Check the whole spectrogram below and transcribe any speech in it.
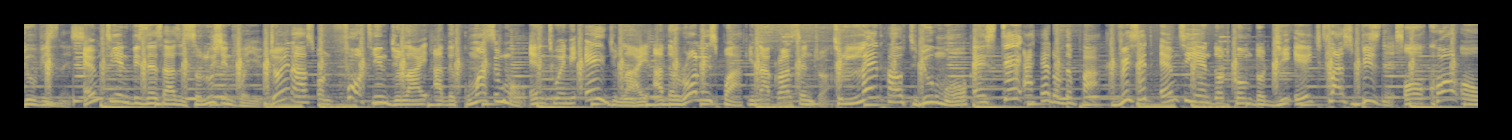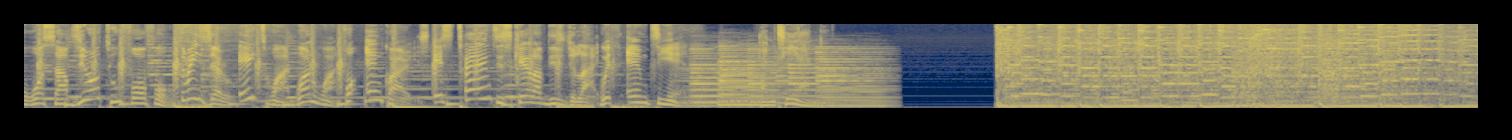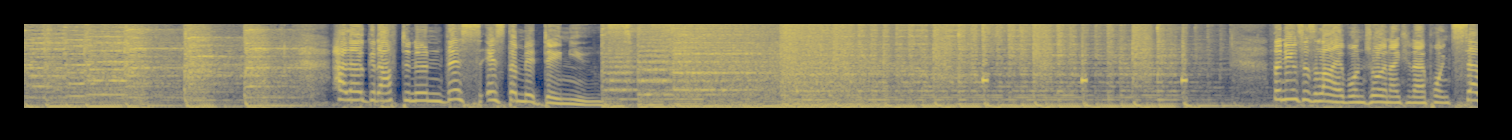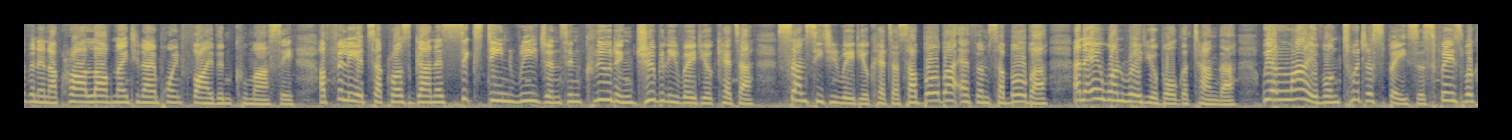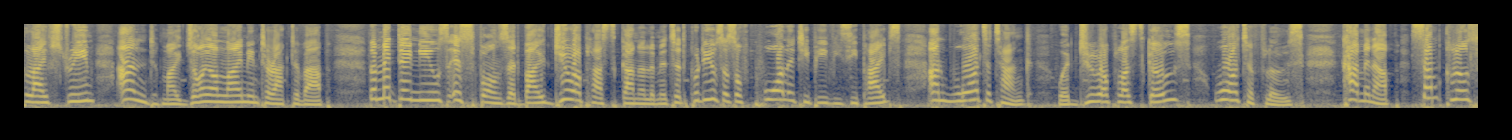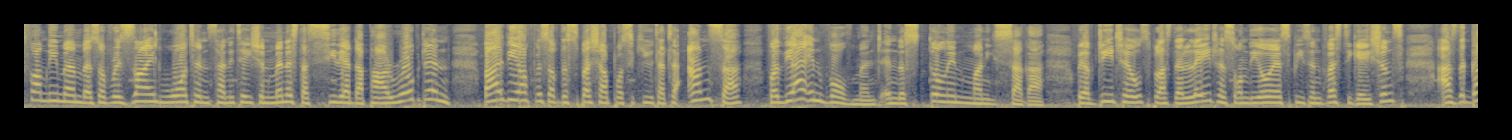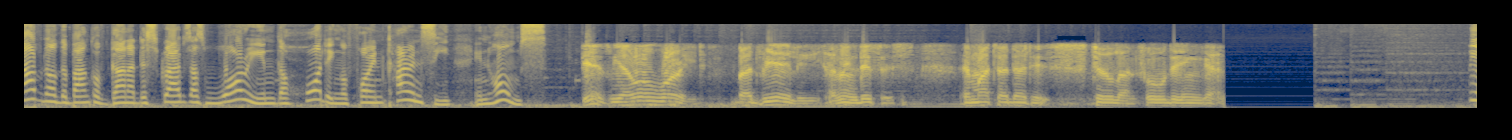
do business. MTN Business has a solution for you. Join us on 14th July at the Kumasi Mall and 28th July at the Rollins Park in Accra Central. To learn how to do more and stay ahead of the pack, visit mtn.com.gh slash business or call or WhatsApp 0244 308111 for enquiries. It's time to scale up this July with MTN. MTN. Good afternoon. This is the midday news. The news is live on Joy 99.7 in Accra, Love 99.5 in Kumasi. Affiliates across Ghana's 16 regions, including Jubilee Radio Keta, Sun City Radio Keta, Saboba FM Saboba, and A1 Radio Bolgatanga. We are live on Twitter Spaces, Facebook live stream, and my Joy Online interactive app. The midday news is sponsored by Duraplast Ghana Limited, producers of quality PVC pipes and water tank. Where Duraplast goes, water flows. Coming up, some close family members of resigned Water and Sanitation Minister Cecilia Dapaah roped in by the Office of the Special Prosecutor to answer for their involvement in the stolen money saga. We have details plus the latest on the OSP's investigations as the governor of the Bank of Ghana describes as worrying the hoarding of foreign currency in homes. Yes, we are all worried, but really, I mean, this is a matter that is still unfolding. And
